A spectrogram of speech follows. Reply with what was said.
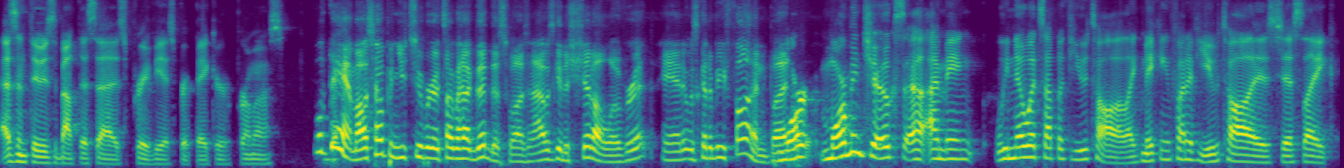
as enthused about this as previous Britt Baker promos. Well, damn, I was hoping you two were going to talk about how good this was, and I was going to shit all over it, and it was going to be fun. But More Mormon jokes. Uh, I mean, we know what's up with Utah. Like making fun of Utah is just like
